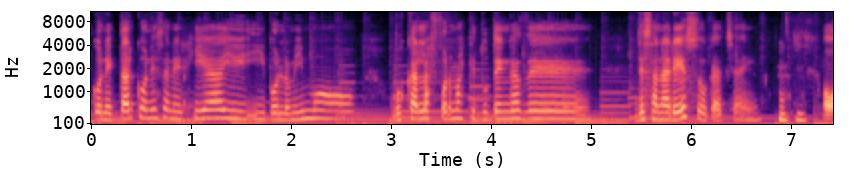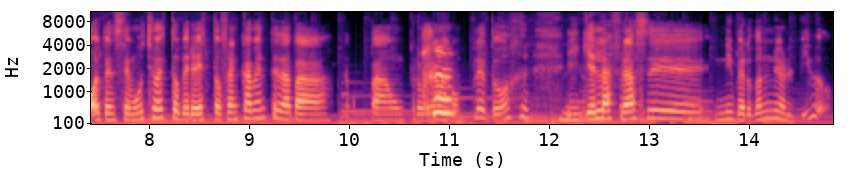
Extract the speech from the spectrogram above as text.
conectar con esa energía y, por lo mismo buscar las formas que tú tengas de, sanar eso, ¿cachai? Oh, pensé mucho esto, pero esto francamente da para un programa completo. y que es la frase ni perdón ni olvido.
